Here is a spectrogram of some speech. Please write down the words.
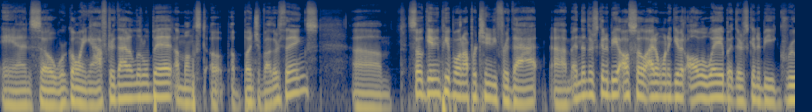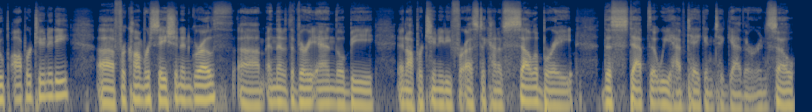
And so we're going after that a little bit amongst a, a bunch of other things. Um, so giving people an opportunity for that. Um, and then there's going to be also, I don't want to give it all away, but there's going to be group opportunity uh, for conversation and growth. Um, and then at the very end, there'll be an opportunity for us to kind of celebrate the step that we have taken together. And so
